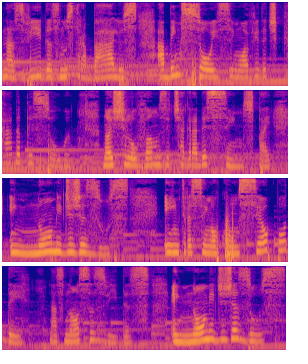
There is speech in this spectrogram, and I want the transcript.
nas vidas, nos trabalhos. Abençoe, Senhor, a vida de cada pessoa. Nós te louvamos e te agradecemos, Pai, em nome de Jesus. Entra, Senhor, com o seu poder nas nossas vidas. Em nome de Jesus.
